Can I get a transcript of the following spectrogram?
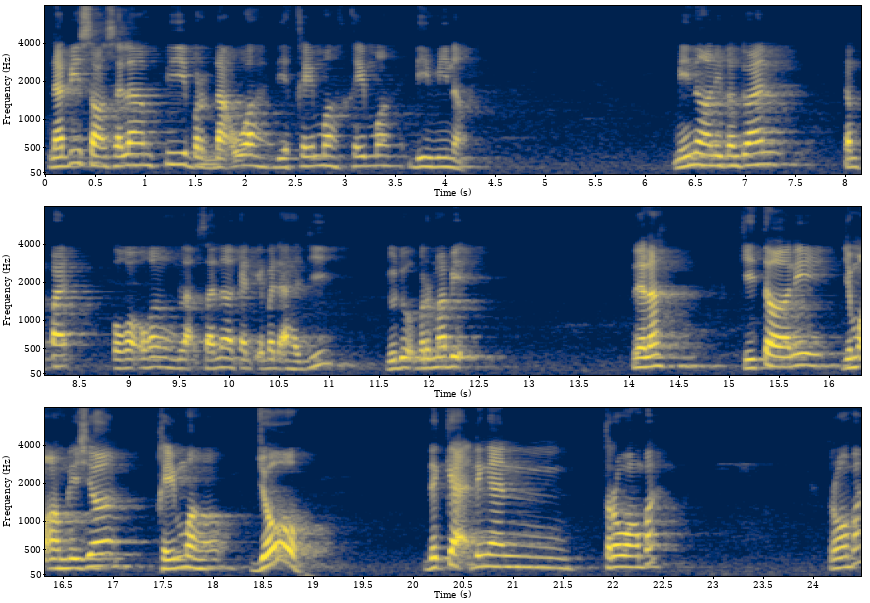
Nabi SAW pi berdakwah di khemah-khemah di Mina. Mina ni tuan-tuan, tempat orang-orang melaksanakan ibadat haji duduk bermabit. Lihatlah. Kita ni jemaah Malaysia khemah jauh dekat dengan terowong apa? Terowong apa?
